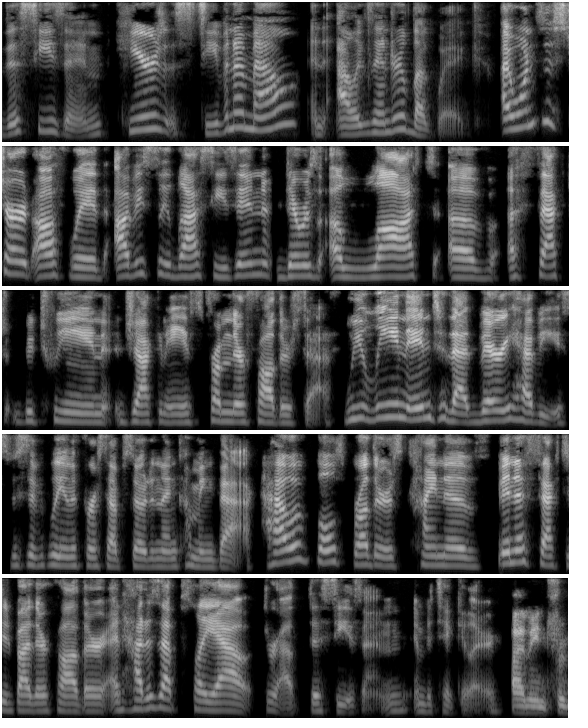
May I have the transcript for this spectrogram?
this season, here's Stephen Amell and Alexander Ludwig. I wanted to start off with obviously last season, there was a lot of effect between Jack and Ace from their father's death. We lean into that very heavy, specifically in the first episode and then coming back. How have both brothers kind of been affected by their father and how does that play out throughout this season in particular? I mean, for,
